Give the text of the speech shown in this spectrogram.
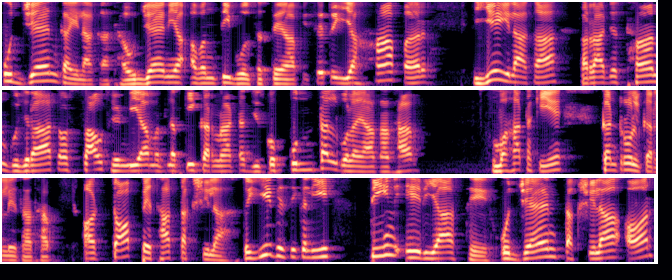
उज्जैन का इलाका था। उज्जैन या अवंती बोल सकते हैं आप इसे। तो यहाँ पर ये इलाका राजस्थान गुजरात और साउथ इंडिया मतलब कि कर्नाटक जिसको कुंतल बोला जाता था वहाँ तक ये कंट्रोल कर लेता था और टॉप पे था तक्षशिला। तो ये बेसिकली तीन एरियाज़ थे, उज्जैन, तक्षशिला और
